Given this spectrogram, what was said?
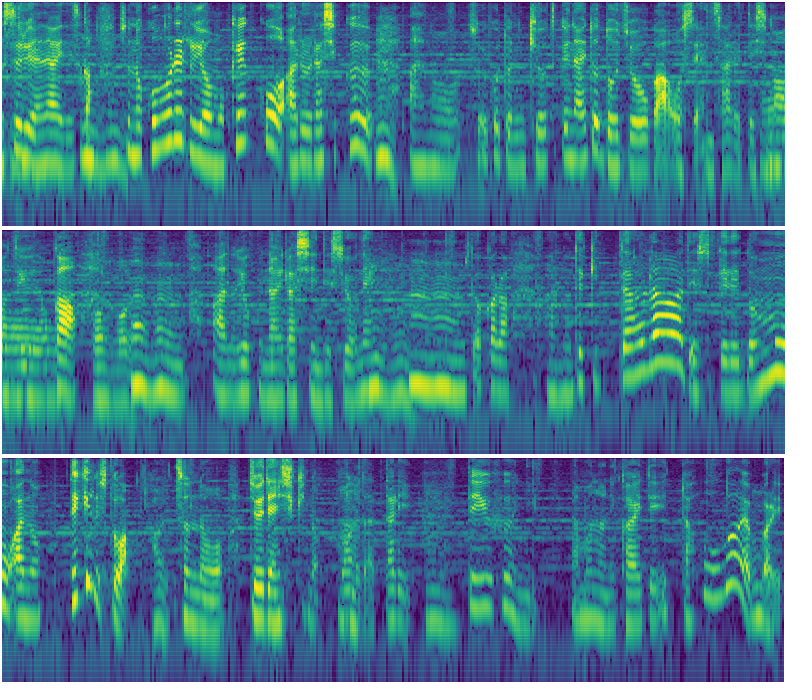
するやないですか、うんうん。そのこぼれる量も結構あるらしく、うん。あのそういうことに気をつけないと土壌が汚染されてしまうというのが、はいはいうんうん、あの良くないらしいんですよね。うんうん。うん、だからあのできたらですけれどもあのできる人ははい。その充電式のものだったり、うん。っていう風になものに変えていった方がやっぱり、うん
